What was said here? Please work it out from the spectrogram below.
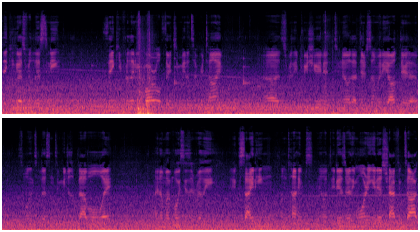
Thank you guys for listening. It's really appreciated to know that there's somebody out there that is willing to listen to me just babble away. I know my voice isn't really exciting sometimes. You know, it is early morning. It is traffic talk.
